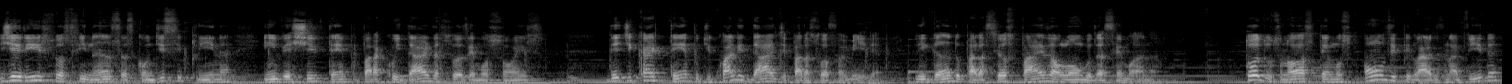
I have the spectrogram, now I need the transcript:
gerir suas finanças com disciplina e investir tempo para cuidar das suas emoções dedicar tempo de qualidade para sua família, ligando para seus pais ao longo da semana. Todos nós temos 11 pilares na vida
